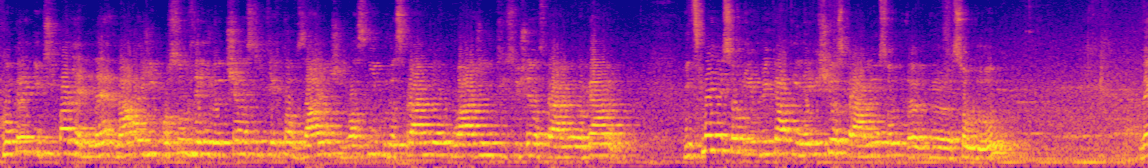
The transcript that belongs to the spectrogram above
konkrétním případě ne, náleží posouzení dotčenosti těchto vzájemných vlastníků do správního uvážení příslušného správního orgánu. Nicméně jsou i judikáty nejvyššího správního sou, e, soudu, ve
